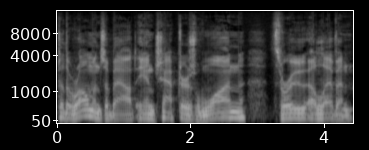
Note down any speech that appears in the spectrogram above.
to the Romans about in chapters 1 through 11.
